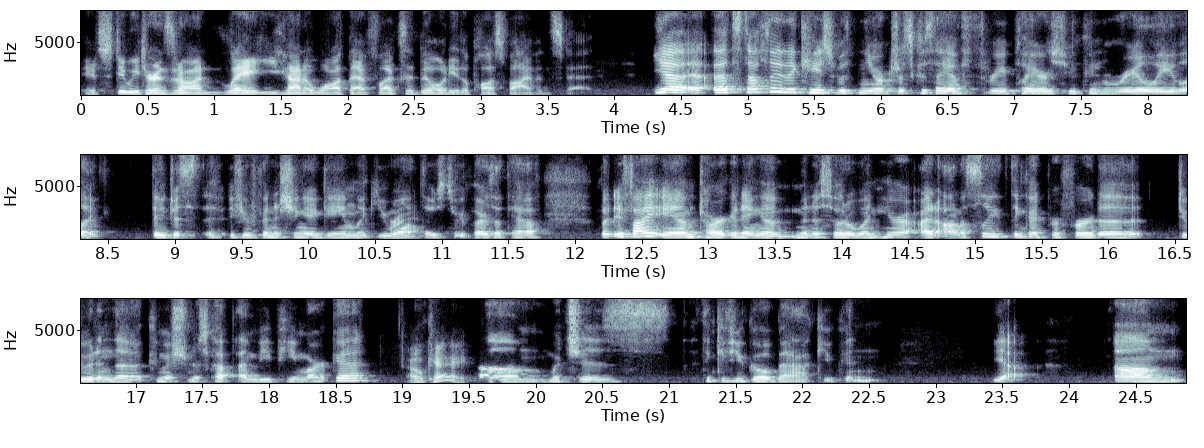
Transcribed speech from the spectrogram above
if Stewie turns it on late, you kind of want that flexibility, the plus five instead. Yeah, that's definitely the case with New York, just because they have three players who can really like they just if you're finishing a game like you right. want those three players that they have. But if i am targeting a minnesota win here i'd honestly think i'd prefer to do it in the commissioners cup mvp market. Okay. Um, which is i think if you go back you can yeah. Um,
